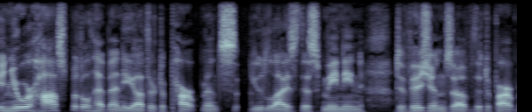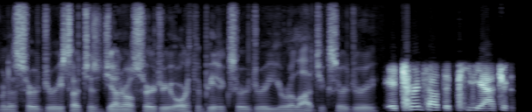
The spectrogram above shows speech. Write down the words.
In your hospital, have any other departments utilized this, meaning divisions of the Department of Surgery, such as general surgery, orthopedic surgery, urologic surgery? It turns out that pediatric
